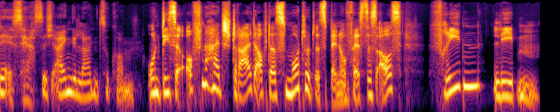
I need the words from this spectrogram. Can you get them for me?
der ist herzlich eingeladen zu kommen. Und diese Offenheit strahlt auch das Motto des Benno-Festes aus. Frieden leben.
